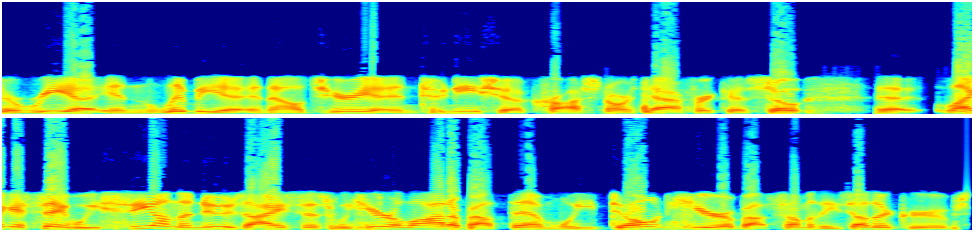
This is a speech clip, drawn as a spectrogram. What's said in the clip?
Sharia in Libya and Algeria and Tunisia across North Africa. So, uh, like I say, we see on the news ISIS, we hear a lot about them. We don't hear about some of these other groups,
